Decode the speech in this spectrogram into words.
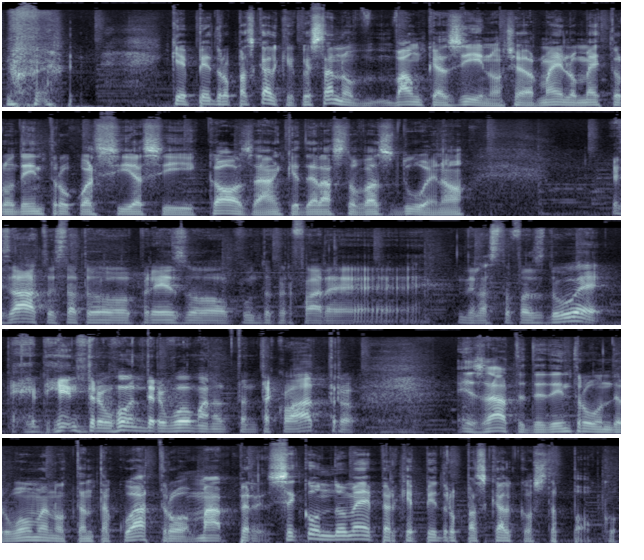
che Pedro Pascal che quest'anno va un casino cioè ormai lo mettono dentro qualsiasi cosa anche The Last of Us 2 no? Esatto, è stato preso appunto per fare The Last of Us 2 e dentro Wonder Woman 84 Esatto, ed è dentro Wonder Woman 84, ma per, secondo me perché Pedro Pascal costa poco.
